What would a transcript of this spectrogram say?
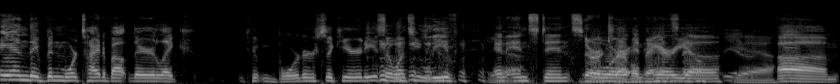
And they've been more tight about their like border security. So once you leave an instance There are or an bans area, yeah. um,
